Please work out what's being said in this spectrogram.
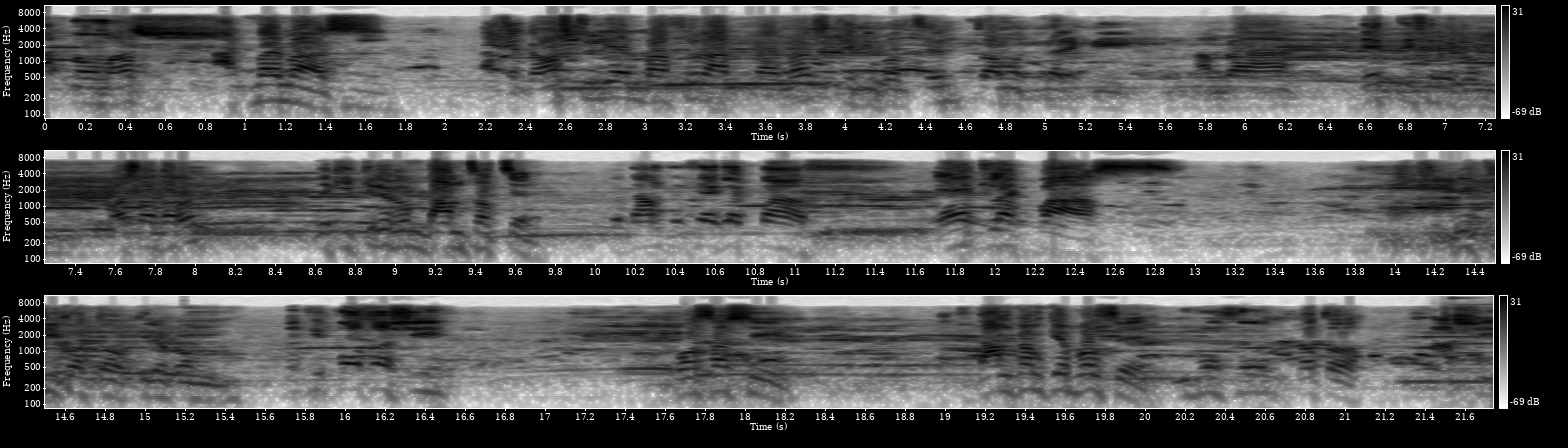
আট নয় মাস। আট নয় মাস। আচ্ছা অস্ট্রেলিয়ান বাছুর আট নয় মাস তিনি বলছেন চমৎকার একটি আমরা দেখতে সেরকম অসাধারণ। দেখি কীরকম দাম চাচ্ছেন? তো দাম চাচ্ছে এক লাখ পাঁচ। এক লাখ পাঁচ। বিক্রি কত কীরকম? দেখি পঁচাশি। পঁচাশি। দাম টাম কে বলছে? বলছে কত? আশি?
